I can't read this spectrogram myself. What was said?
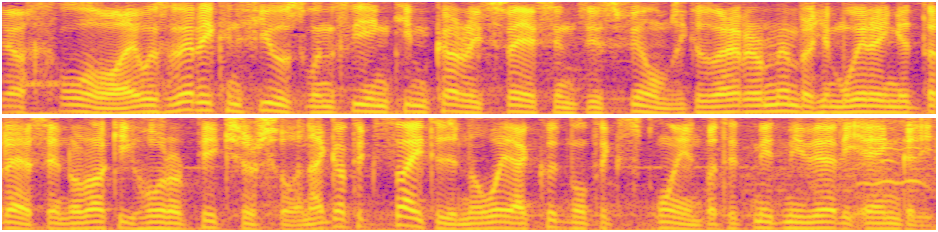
Yeah, hello. I was very confused when seeing Tim Curry's face in this film because I remember him wearing a dress in a Rocky Horror Picture Show, and I got excited in a way I could not explain, but it made me very angry.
